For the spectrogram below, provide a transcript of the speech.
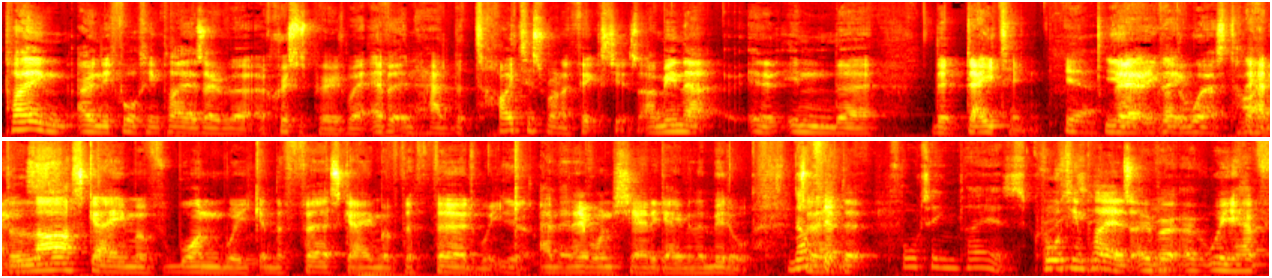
playing only 14 players over a Christmas period where Everton had the tightest run of fixtures. I mean that in, in the the dating. Yeah. Yeah, you got the worst They had the last game of one week and the first game of the third week, Yeah. and then everyone shared a game in the middle. So Nothing. they had the 14 players. 14 players over, over where you have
